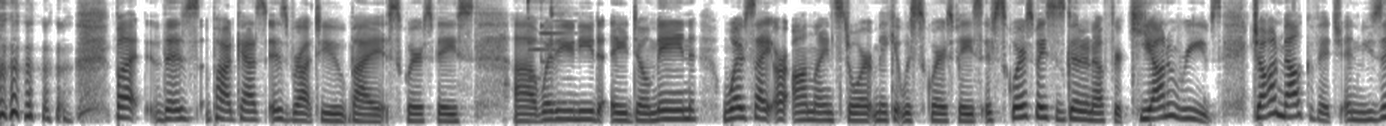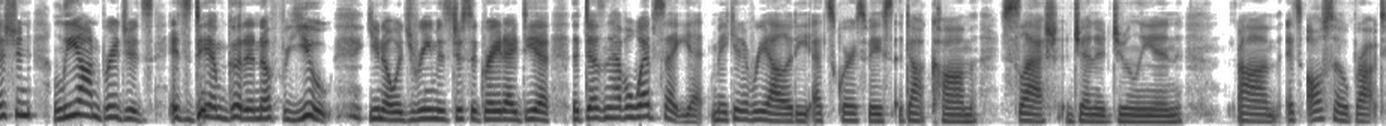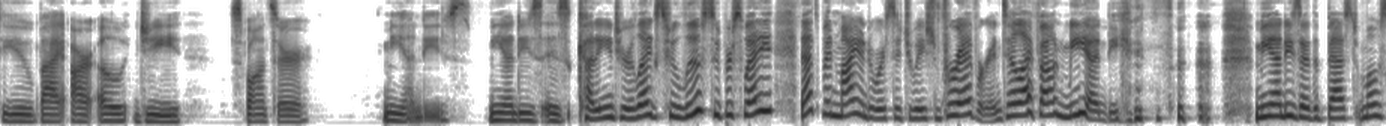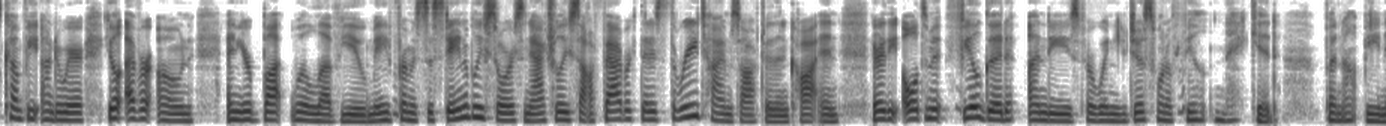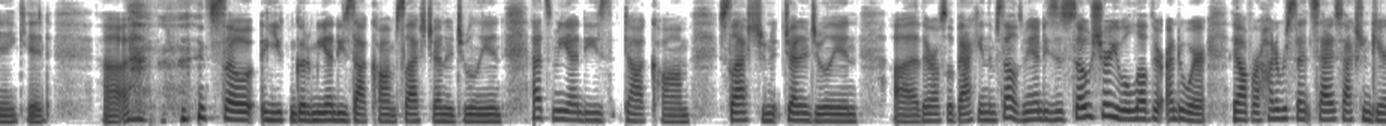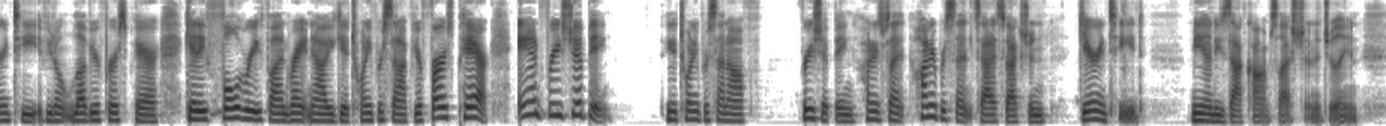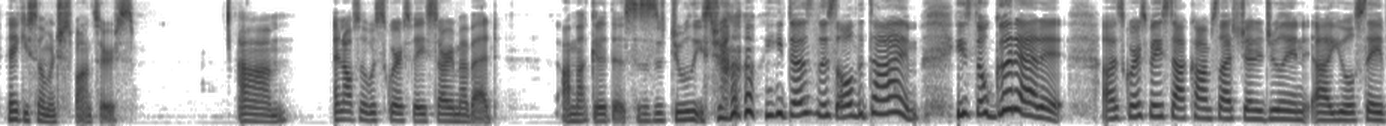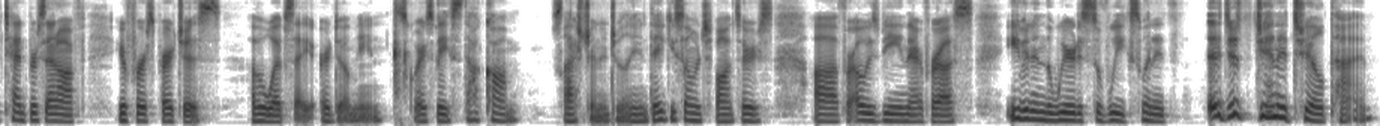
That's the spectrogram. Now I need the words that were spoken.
but this podcast is brought to you by Squarespace. Uh, whether you need a domain, website, or online store, make it with Squarespace. If Squarespace is good enough for Keanu Reeves, John Malkovich, and musician Leon Bridges, it's damn good enough for you. You know, a dream is just a great idea that doesn't have a website yet. Make it a reality at squarespace.com slash Jenna Julian. Um, it's also brought to you by our OG sponsor, MeUndies. MeUndies is cutting into your legs too loose, super sweaty. That's been my underwear situation forever until I found MeUndies. MeUndies are the best, most comfy underwear you'll ever own, and your butt will love you. Made from a sustainably sourced, naturally soft fabric that is three times softer than cotton. They're the ultimate feel-good undies for when you just want to feel naked but not be naked. Uh, so you can go to meundies.com slash Jenna Julian. That's meundies.com slash Jenna Julian. Uh, they're also backing themselves. MeUndies is so sure you will love their underwear. They offer 100% satisfaction guarantee. If you don't love your first pair, get a full refund right now. You get 20% off your first pair and free shipping. You get 20% off free shipping, 100%, 100% satisfaction guaranteed. MeUndies.com slash Jenna Julian. Thank you so much, sponsors. Um, and also with Squarespace, sorry, my bad. I'm not good at this. This is Julie's job. he does this all the time. He's so good at it. Uh, squarespace.com slash Jenna Julian. Uh, you will save 10% off your first purchase of a website or domain. Squarespace.com slash Jenna Julian. Thank you so much, sponsors, uh, for always being there for us, even in the weirdest of weeks when it's uh, just Jenna chill time.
